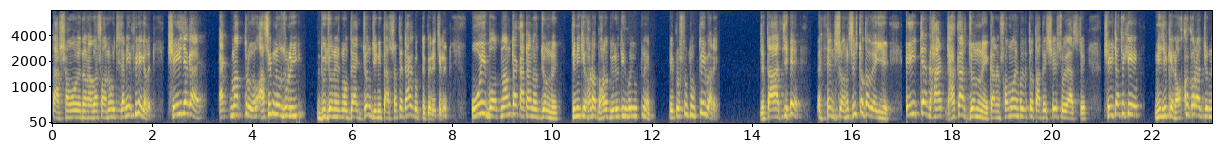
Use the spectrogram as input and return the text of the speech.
তার সমবেদনা বা সহানুভূতি জানিয়ে ফিরে গেলেন। সেই জায়গায় একমাত্র আসিফ নজরুলই দুজনের মধ্যে একজন যিনি তার সাথে দেখা করতে পেরেছিলেন। ওই বদনামটা কাটানোর জন্য তিনি কি হঠাৎ ভারত বিরোধী হয়ে উঠলেন? এই প্রশ্ন তো উঠতেই পারে। যে তার যে সংশ্লিষ্টতা ইয়ে এইটা ঢাকার জন্য, কারণ সময় হয়তো তাদের শেষ হয়ে আসছে, সেইটা থেকে নিজেকে রক্ষা করার জন্য,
